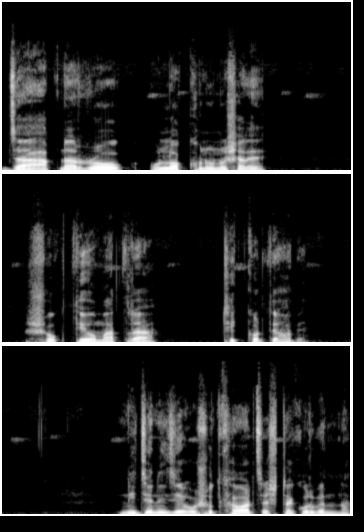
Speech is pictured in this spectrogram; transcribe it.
যা আপনার রোগ ও লক্ষণ অনুসারে শক্তি ও মাত্রা ঠিক করতে হবে। নিজে নিজে ওষুধ খাওয়ার চেষ্টা করবেন না,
